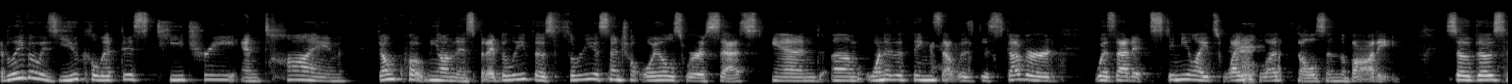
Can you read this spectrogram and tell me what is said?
I believe it was eucalyptus, tea tree, and thyme. Don't quote me on this, but I believe those three essential oils were assessed. And um, one of the things that was discovered was that it stimulates white blood cells in the body. So those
